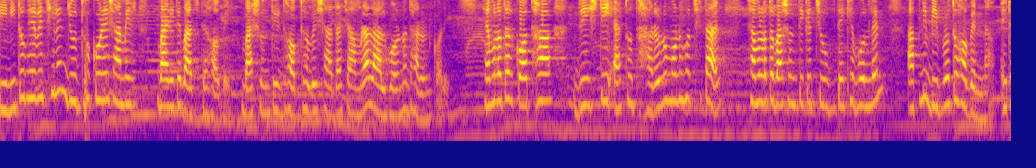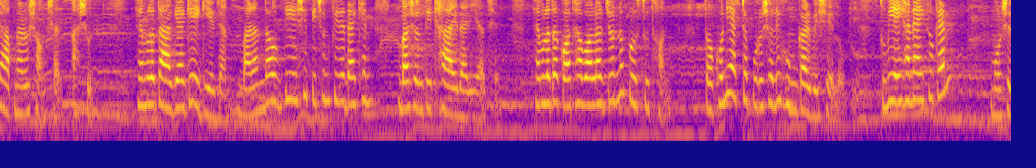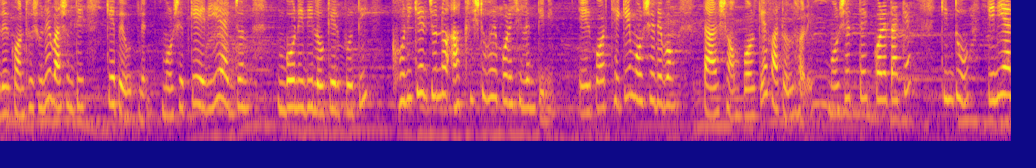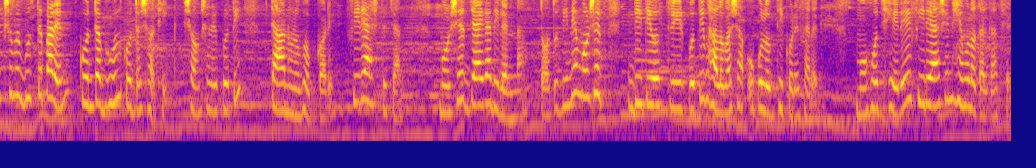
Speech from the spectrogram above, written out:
তিনি তো ভেবেছিলেন যুদ্ধ করে স্বামীর বাড়িতে বাঁচতে হবে। বাসন্তীর ধবধবে সাদা চামড়া লাল বর্ণ ধারণ করে। হেমলতার কথা, দৃষ্টি এত ধারালো মনে হচ্ছে তার। হেমলতা বাসন্তীকে চুপ দেখে বললেন, আপনি বিব্রত হবেন না, এটা আপনারও সংসার। আসুন। হেমলতা আগে আগে এগিয়ে যান। বারান্দা অবধি এসে পিছন ফিরে দেখেন বাসন্তী ঠায় দাঁড়িয়ে আছে। হেমলতা কথা বলার জন্য প্রস্তুত হন। তখনই একটা পুরুষালী হুঙ্কার বেশে এলো। তুমি এইখানে আইসো কেন? মোর্শেদের কণ্ঠ শুনে বাসন্তী কেঁপে উঠলেন। মোর্শেদকে এড়িয়ে একজন বনেদি লোকের প্রতি ক্ষণিকের জন্য আকৃষ্ট হয়ে পড়েছিলেন তিনি। এরপর থেকে মোর্শেদ এবং তার সম্পর্কে ফাটল ধরে। মোর্শেদ ত্যাগ করে তাকে, কিন্তু তিনি একসময় বুঝতে পারেন কোনটা ভুল, কোনটা সঠিক। সংসারের প্রতি টান অনুভব করে, ফিরে আসতে চান। মোর্শেদ জায়গা দিলেন না। ততদিনে মোর্শেদ দ্বিতীয় স্ত্রীর প্রতি ভালোবাসা উপলব্ধি করে ফেলেন। মোহ ছেড়ে ফিরে আসেন হেমলতার কাছে,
